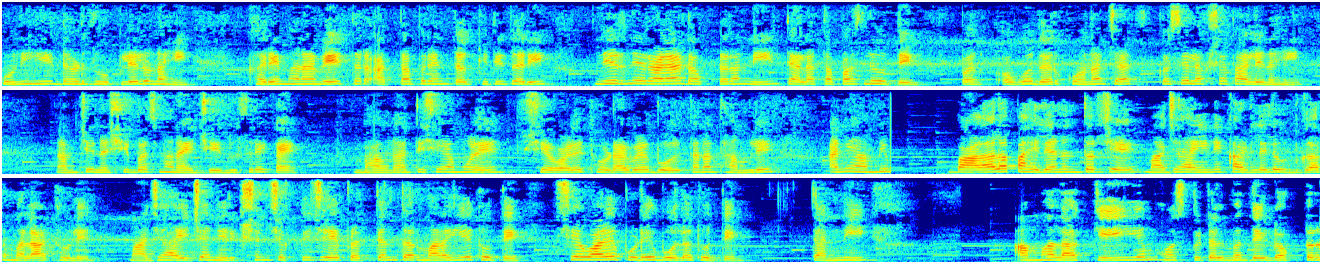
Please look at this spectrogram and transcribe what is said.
कोणीही धड झोपलेलो नाही. खरे म्हणावे तर आतापर्यंत कितीतरी निरनिराळ्या डॉक्टरांनी त्याला तपासले होते पण अगोदर कोणाच्याच कसे लक्षात आले नाही. आमचे नशीबच म्हणायचे दुसरे काय? भावनातिशयामुळे शेवाळे थोडा वेळ बोलताना थांबले आणि आम्ही बाळाला पाहिल्यानंतरचे माझ्या आईने काढलेले उद्गार मला आठवले. माझ्या आईच्या निरीक्षण शक्तीचे प्रत्यंतर मला येत होते. शेवाळे पुढे बोलत होते. त्यांनी आम्हाला के ई एम हॉस्पिटलमध्ये डॉक्टर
